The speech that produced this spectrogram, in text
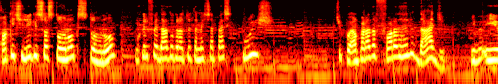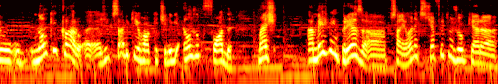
Rocket League só se tornou o que se tornou porque ele foi dado gratuitamente na PS Plus. Tipo, é uma parada fora da realidade. E, e o, o- não que, claro, a, a gente sabe que Rocket League é um jogo foda, mas a mesma empresa, a Psyonix, tinha feito um jogo que era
